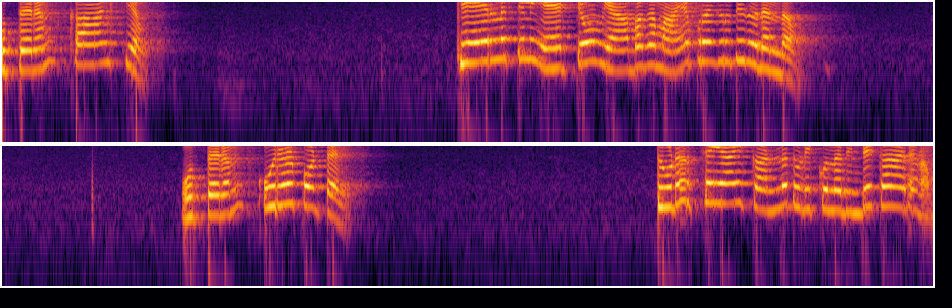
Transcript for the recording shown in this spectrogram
ഉത്തരം കാൽസ്യം. കേരളത്തിൽ ഏറ്റവും വ്യാപകമായ പ്രകൃതി ദുരന്തം. ഉത്തരം ഉരുൾപൊട്ടൽ. തുടർച്ചയായി കണ്ണു തുടിക്കുന്നതിന്റെ കാരണം.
